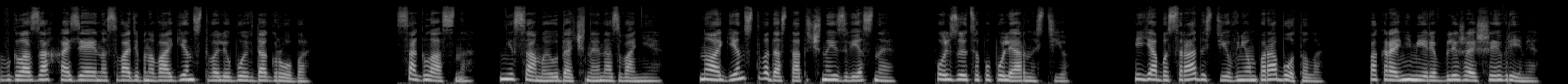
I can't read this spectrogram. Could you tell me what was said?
в глазах хозяина свадебного агентства «Любовь до гроба». Согласна, не самое удачное название, но агентство достаточно известное, пользуется популярностью. И я бы с радостью в нем поработала, по крайней мере, в ближайшее время.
